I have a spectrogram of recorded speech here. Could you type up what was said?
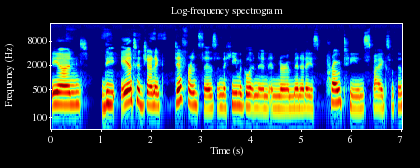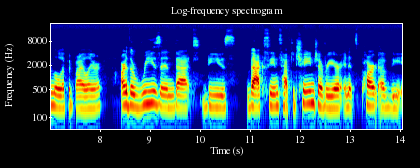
And the antigenic differences in the hemagglutinin and neuraminidase protein spikes within the lipid bilayer are the reason that these vaccines have to change every year, and it's part of the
